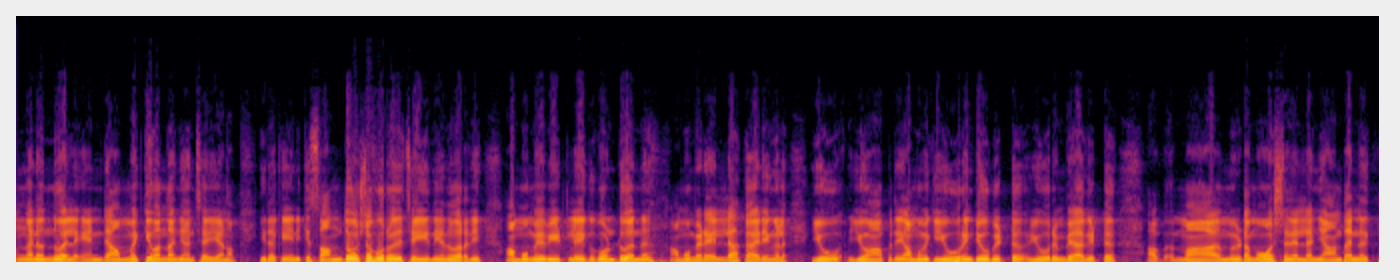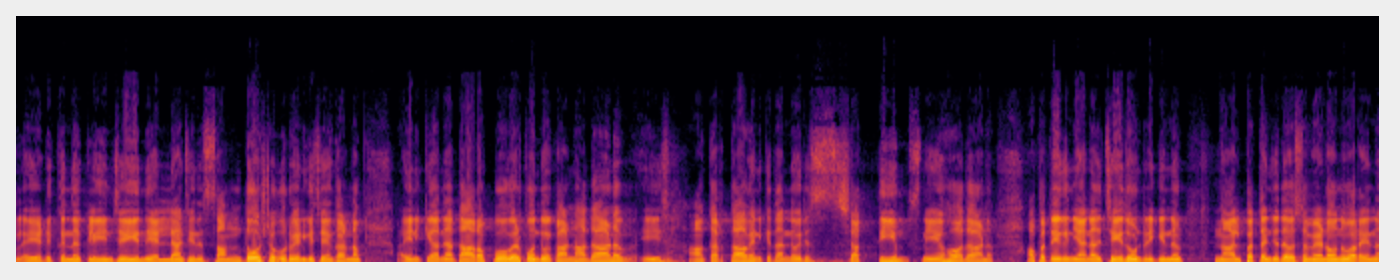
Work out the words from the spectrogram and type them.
അങ്ങനെ ഒന്നുമല്ല എന്റെ അമ്മയ്ക്ക് വന്നാൽ ഞാൻ ചെയ്യണം. ഇതൊക്കെ എനിക്ക് സന്തോഷപൂർവം ചെയ്യുന്നതെന്ന് പറഞ്ഞ് അമ്മൂമ്മയെ വീട്ടിലേക്ക് കൊണ്ടുവന്ന് അമ്മൂമ്മയുടെ എല്ലാ കാര്യങ്ങളും യു യു അപ്പോഴത്തേക്ക് അമ്മൂമ്മയ്ക്ക് യൂറിൻ ട്യൂബ് ഇട്ട് യൂറിൻ ബാഗ് ഇട്ട് അമ്മയുടെ മോഷൻ എല്ലാം ഞാൻ തന്നെ എടുക്കുന്നത് എടുക്കുന്നു ക്ലീൻ ചെയ്യുന്നു എല്ലാം ചെയ്യുന്നു. സന്തോഷപൂർവം എനിക്ക് ചെയ്യും. കാരണം എനിക്ക് അതിനകത്ത് അറപ്പോ വെറുപ്പോ ഒന്നും കാരണം അതാണ് ഈ ആ കർത്താവ് എനിക്ക് തന്നെ ഒരു ശക്തിയും സ്നേഹവും അതാണ്. അപ്പോഴത്തേക്ക് ഞാനത് ചെയ്തുകൊണ്ടിരിക്കുന്നു. നാൽപ്പത്തഞ്ച് ദിവസം വേണമെന്ന് പറയുന്നു.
